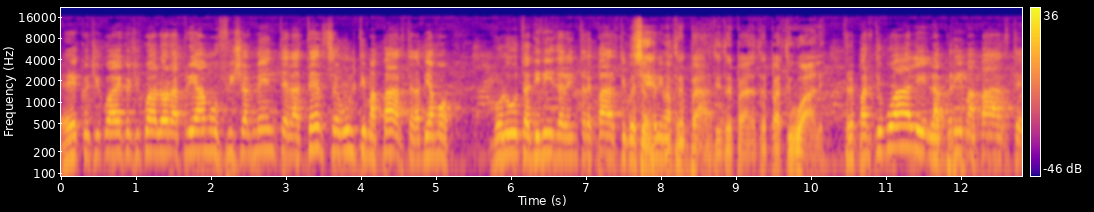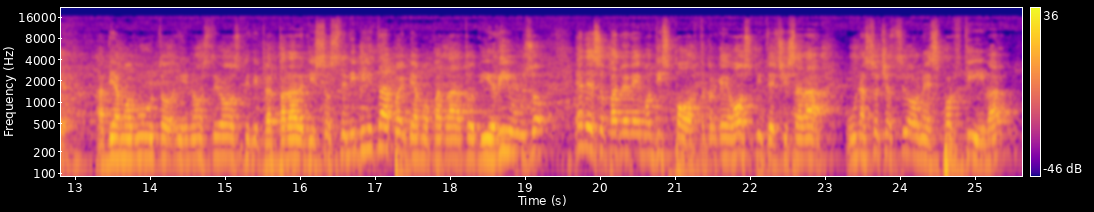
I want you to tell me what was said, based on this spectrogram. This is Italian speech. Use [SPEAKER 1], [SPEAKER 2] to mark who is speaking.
[SPEAKER 1] Eccoci qua, eccoci qua. Allora apriamo ufficialmente la terza e ultima parte. L'abbiamo voluta dividere in tre parti questa
[SPEAKER 2] Sì,
[SPEAKER 1] prima
[SPEAKER 2] tre
[SPEAKER 1] puntata.
[SPEAKER 2] parti, tre parti, tre parti uguali.
[SPEAKER 1] Tre parti uguali. La prima parte abbiamo avuto i nostri ospiti per parlare di sostenibilità, poi abbiamo parlato di riuso e adesso parleremo di sport perché ospite ci sarà un'associazione sportiva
